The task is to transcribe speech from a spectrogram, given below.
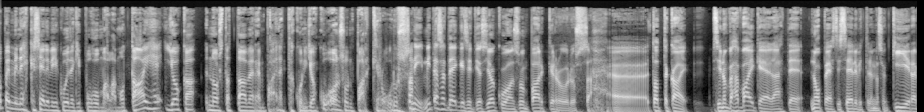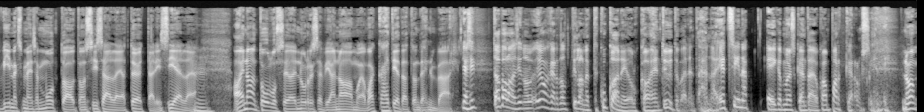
nopeammin ehkä selvii kuitenkin puhumalla, mutta aihe, joka nostattaa verenpainetta, kun joku on sun parkkiruudussa. Niin, mitä sä tekisit, jos joku on sun parkkiruudussa? Öö, totta kai siinä on vähän vaikea lähteä nopeasti selvittelemään. Se on kiire. Viimeksi menin sen muuttoauton sisällä ja tööttäilin siellä. Ja mm. Aina on tullut siellä nurisevia naamoja, vaikka he tietää, että on tehnyt väärin. Ja sitten tavallaan siinä on joka kerta ollut tilanne, että kukaan ei ollut kauhean tyytyväinen tähän. Et siinä, eikä myöskään tämä, joka on parkkeerannut siihen. Niin. No,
